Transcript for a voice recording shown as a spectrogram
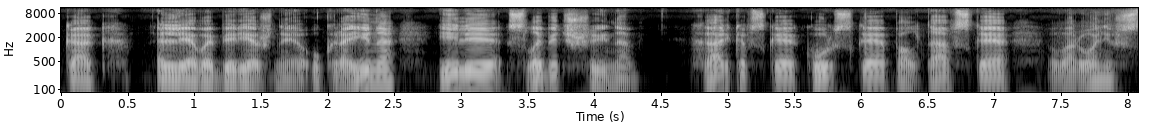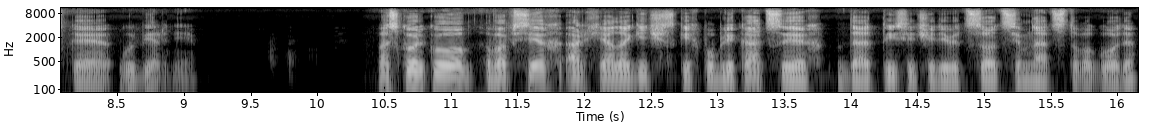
как левобережная Украина или Слободшина, Харьковская, Курская, Полтавская, Воронежская губернии. Поскольку во всех археологических публикациях до 1917 года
